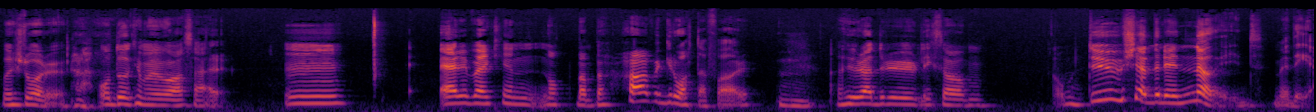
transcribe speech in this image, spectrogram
Förstår du? Och då kan man ju vara så här. Mm, är det verkligen något man behöver gråta för? Hur hade du liksom... Om du kände dig nöjd med det.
